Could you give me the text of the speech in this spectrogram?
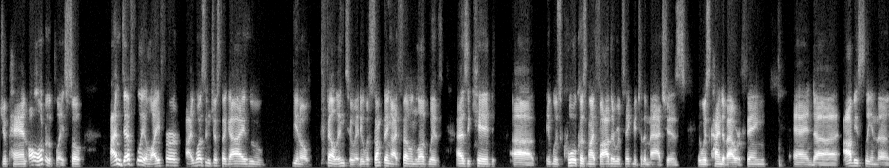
Japan, all over the place. So I'm definitely a lifer. I wasn't just a guy who, you know, fell into it. It was something I fell in love with as a kid. Uh, it was cool because my father would take me to the matches. It was kind of our thing. And uh, obviously, in the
